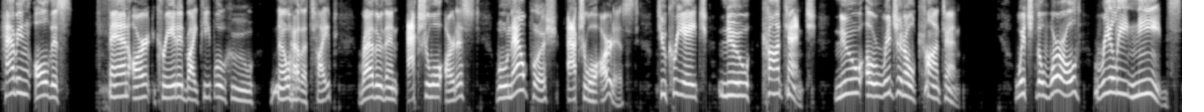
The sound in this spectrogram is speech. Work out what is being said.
having all this fan art created by people who know how to type rather than actual artists will now push actual artists to create new content, new original content, which the world really needs.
